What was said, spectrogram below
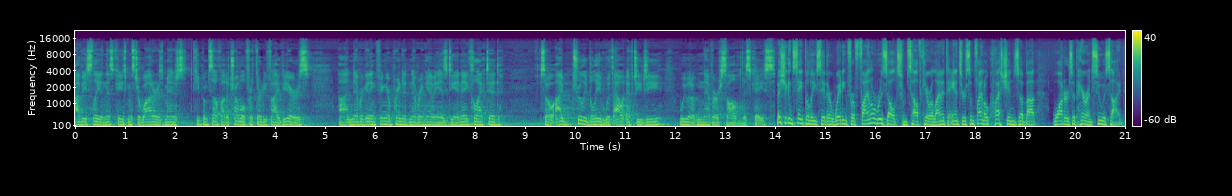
Obviously, in this case, Mr. Waters managed to keep himself out of trouble for 35 years, uh, never getting fingerprinted, never having his DNA collected. So I truly believe without FGG, we would have never solved this case. Michigan State Police say they're waiting for final results from South Carolina to answer some final questions about Waters' apparent suicide.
